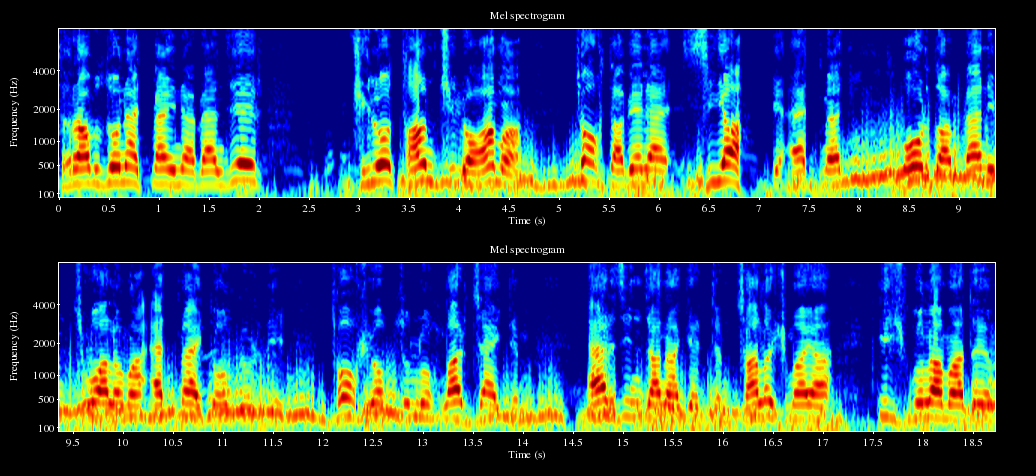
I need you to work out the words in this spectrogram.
Trabzon ekmeğine benzer kilo tam kilo ama çok da böyle siyah bir ekmek. Oradan benim çuvalıma ekmek doldurdu. Çok yoksulluklar çektim. Erzincan'a gittim çalışmaya. iş bulamadım.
